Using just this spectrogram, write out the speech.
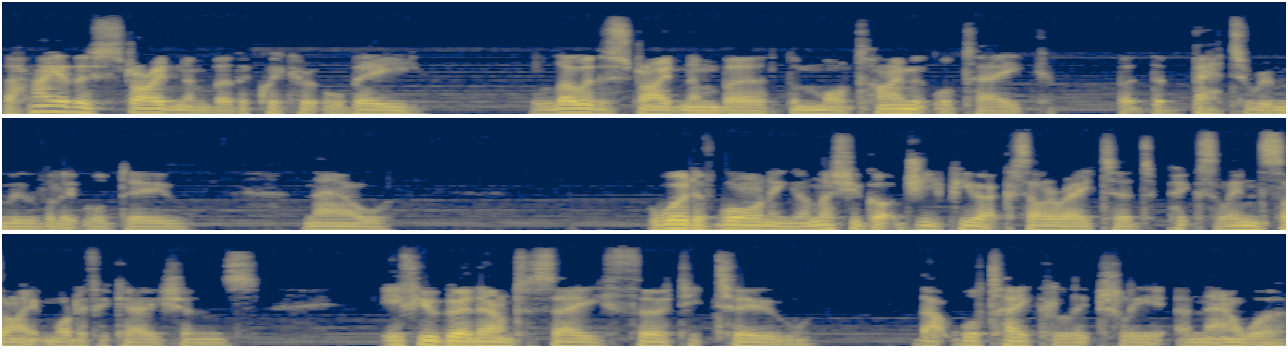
the higher the stride number, the quicker it will be. The lower the stride number, the more time it will take, but the better removal it will do. Now, a word of warning, unless you've got GPU accelerated PixInsight modifications, if you go down to say 32, that will take literally an hour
